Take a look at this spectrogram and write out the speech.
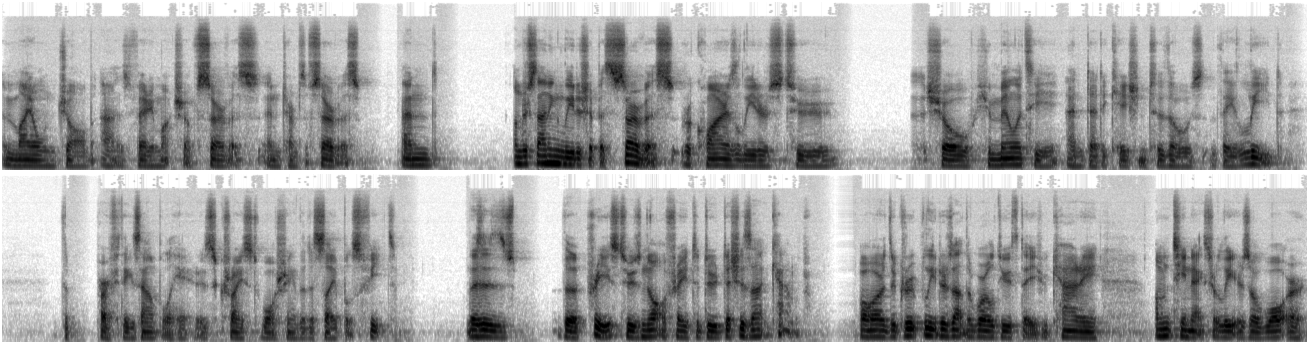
my own job as very much of service in terms of service. And understanding leadership as service requires leaders to show humility and dedication to those they lead. Perfect example here is Christ washing the disciples' feet. This is the priest who's not afraid to do dishes at camp, or the group leaders at the World Youth Day who carry umpteen extra litres of water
